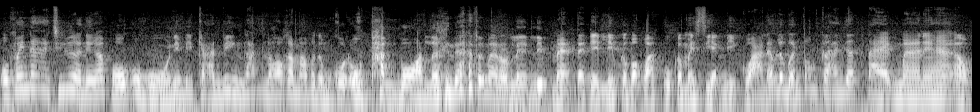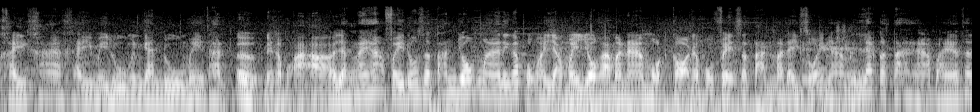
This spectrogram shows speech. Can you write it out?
โอ้ไม่น่าเชื่อนะครับผม โอ้โห นี่มีการวิ่งลัดล้อกันมาผสมโคตรโอ้พังบอดเลยนะ ตั้งแต่เราเล่นลิฟต์แม่แต่เดดลิฟต์ก็บอกว่ากูก็ไม่เสี่ยงดีกว่านะแล้วเหมือนป้อมกลางจะแตกมานะฮะ เอาใครฆ่าใครไม่รู้เหมือนกันดูไม่ทัน เออ นะครับผมอ่าอ่ายังไงฮะ เฟโดสตันยกมานี่ครับผมอะยังไม่ยกฮะมานาหมดก่อนนะผมเฟสสตันมาได้สวยงามและก็ตายหาไปนะท่าน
